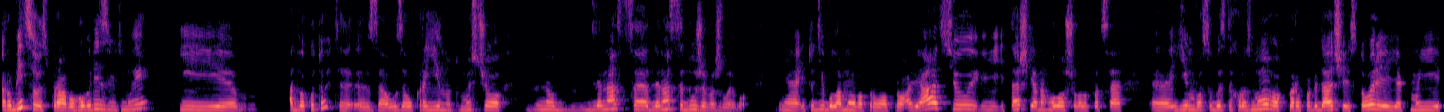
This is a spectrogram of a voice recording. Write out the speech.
робіть свою справу, говоріть з людьми і адвокатуйте е, за, за Україну, тому що ну, для, нас це, для нас це дуже важливо. Е, І тоді була мова про, про авіацію, і, і теж я наголошувала про це е, їм в особистих розмовах, переповідаючи історії, як мої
